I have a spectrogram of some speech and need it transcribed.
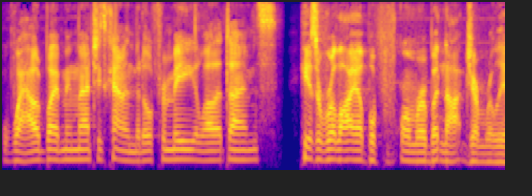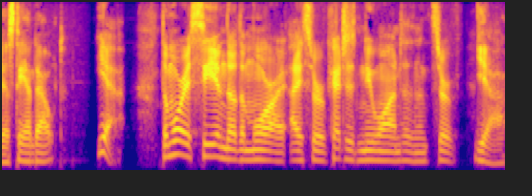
wowed by Meng matches. Kind of in the middle for me a lot of times. He's a reliable performer, but not generally a standout. Yeah. The more I see him, though, the more I, I sort of catch his nuance and sort of Yeah.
